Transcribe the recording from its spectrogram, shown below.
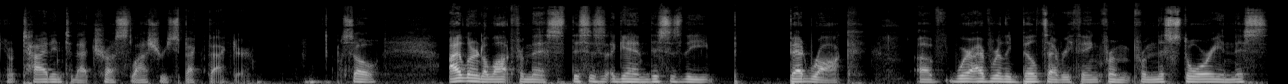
you know tied into that trust slash respect factor. So I learned a lot from this. This is again, this is the bedrock of where I've really built everything from from this story and this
